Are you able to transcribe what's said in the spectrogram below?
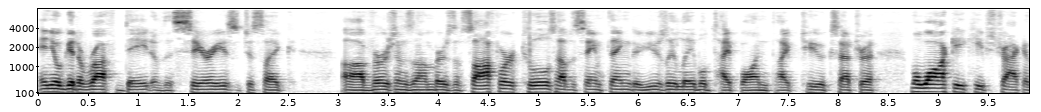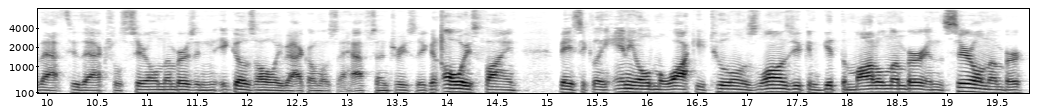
And you'll get a rough date of the series, just like uh, versions numbers of software. Tools have the same thing. They're usually labeled Type 1, Type 2, etc. Milwaukee keeps track of that through the actual serial numbers, and it goes all the way back almost a half century. So you can always find basically any old Milwaukee tool. As long as you can get the model number and the serial number,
